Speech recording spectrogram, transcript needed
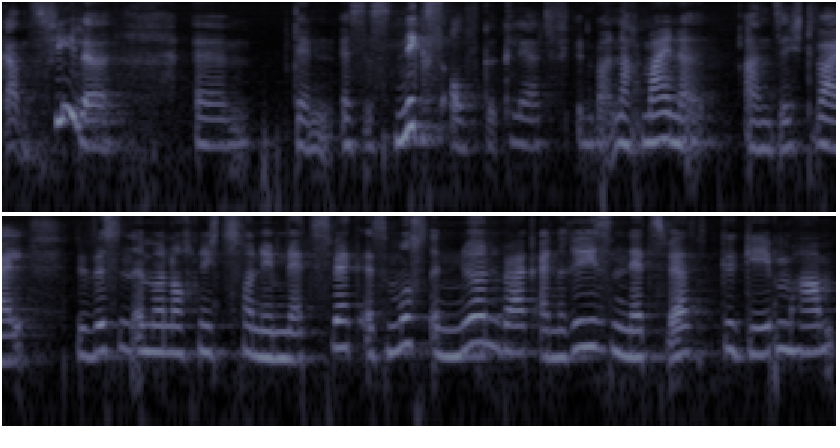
Ganz viele. Ähm, denn es ist nichts aufgeklärt, nach meiner Ansicht, weil wir wissen immer noch nichts von dem Netzwerk. Es muss in Nürnberg ein Riesennetzwerk gegeben haben,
